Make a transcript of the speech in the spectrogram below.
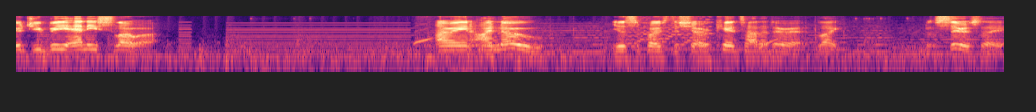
Could you be any slower? I mean, I know you're supposed to show kids how to do it, like, but seriously.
